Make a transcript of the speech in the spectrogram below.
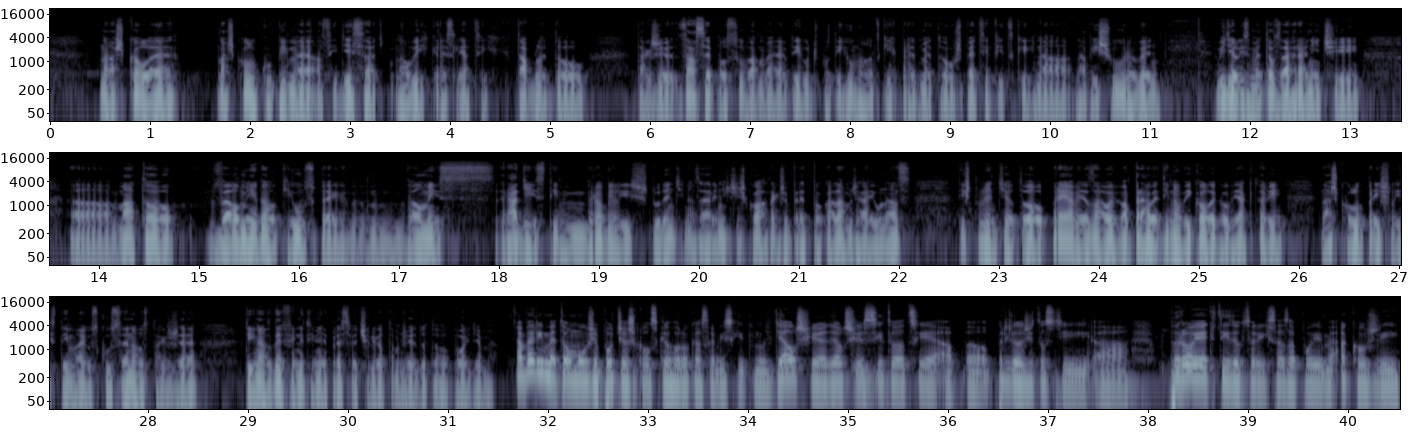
na škole, na školu kúpime asi 10 nových kresliacich tabletov, takže zase posúvame výučbu tých umeleckých predmetov špecifických na, na vyššiu úroveň. Videli sme to v zahraničí, uh, má to veľmi veľký úspech, veľmi s- radi s tým robili študenti na zahraničných školách, takže predpokladám, že aj u nás tí študenti o to prejavia záujem a práve tí noví kolegovia, ktorí na školu prišli, s tým majú skúsenosť, takže tí nás definitívne presvedčili o tom, že do toho pôjdeme. A veríme tomu, že počas školského roka sa vyskytnú ďalšie a ďalšie situácie a, a príležitosti a projekty, do ktorých sa zapojíme ako vždy.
